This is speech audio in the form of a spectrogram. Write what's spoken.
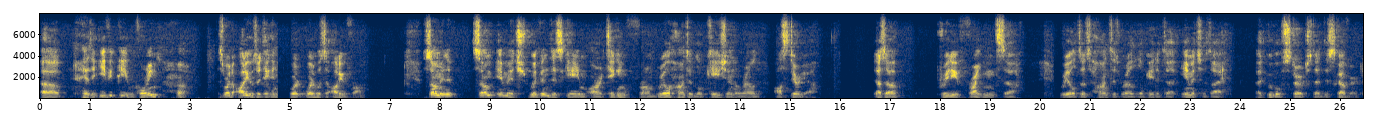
Uh, yeah, the EVP recording, huh? That's where the audios are taken. Where where was the audio from? Some in some image within this game are taken from real haunted location around Austria. That's a pretty frightening uh, real just haunted where located the images I a Google search that discovered.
